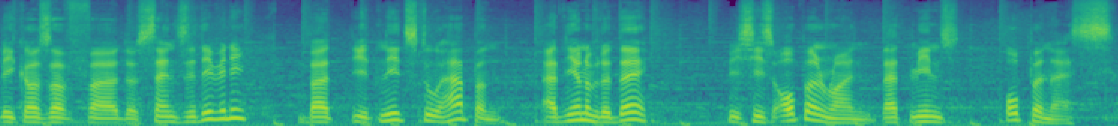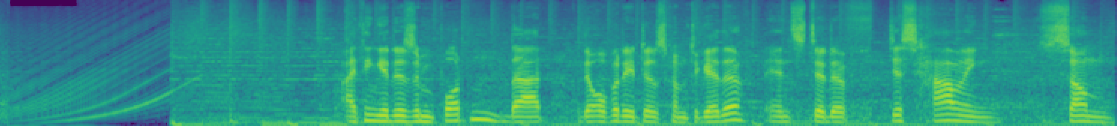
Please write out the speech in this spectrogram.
because of uh, the sensitivity, but it needs to happen. At the end of the day, this is Open RAN. That means openness. I think it is important that the operators come together instead of just having some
